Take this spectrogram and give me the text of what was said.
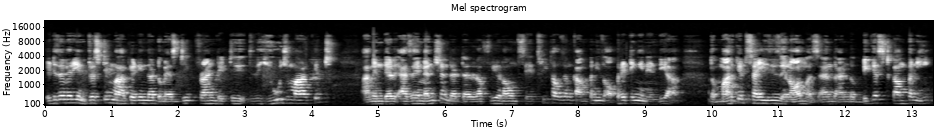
it is a very interesting market. In the domestic front, it is, a huge market. I mean, there, as I mentioned, that there are roughly around say 3,000 companies operating in India. The market size is enormous, and and the biggest company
